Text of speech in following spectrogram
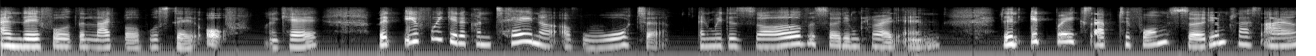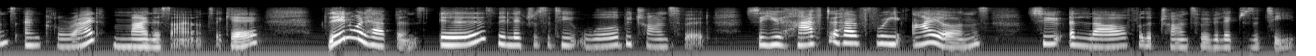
and therefore the light bulb will stay off. Okay, but if we get a container of water and we dissolve the sodium chloride in, then it breaks up to form sodium plus ions and chloride minus ions, okay? Then what happens is the electricity will be transferred. So you have to have free ions to allow for the transfer of electricity.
